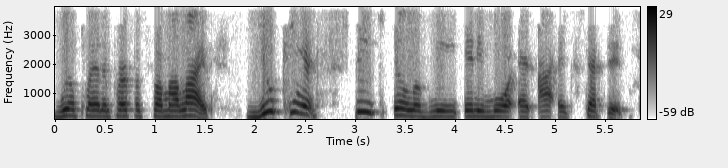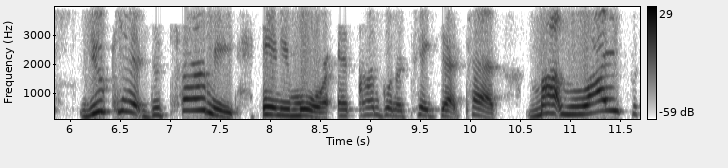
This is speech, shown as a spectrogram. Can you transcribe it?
will, plan, and purpose for my life. You can't speak ill of me anymore, and I accept it. You can't deter me anymore, and I'm going to take that path. My life,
